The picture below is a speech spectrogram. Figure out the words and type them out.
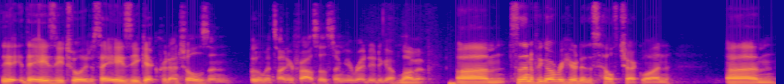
the the AZ tool. You just say AZ get credentials, and boom, it's on your file system. You're ready to go. Love it. Um, so then if we go over here to this health check one, um,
